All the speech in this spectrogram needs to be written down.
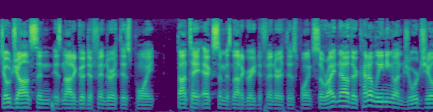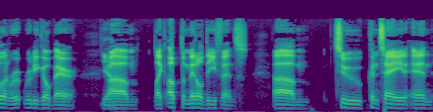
Joe Johnson is not a good defender at this point. Dante Exum is not a great defender at this point. So right now they're kind of leaning on George Hill and Ru- Rudy Gobert, yeah. um, like up the middle defense um, to contain. And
